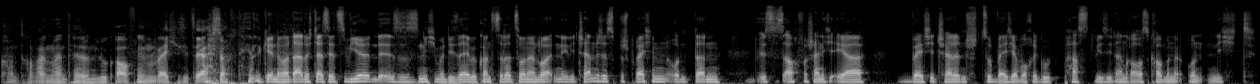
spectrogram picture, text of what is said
Kommt drauf an, wann Ted und Luke aufnehmen, welche sie zuerst aufnehmen. Genau, dadurch, dass jetzt wir, ist es nicht immer dieselbe Konstellation an Leuten, die die Challenges besprechen und dann ist es auch wahrscheinlich eher, welche Challenge zu welcher Woche gut passt, wie sie dann rauskommen und nicht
